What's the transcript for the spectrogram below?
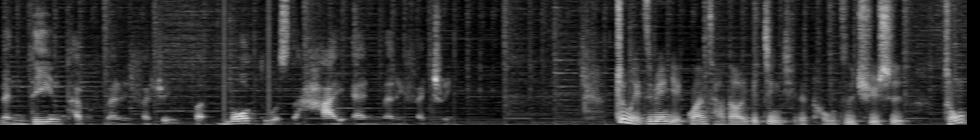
mundane type of manufacturing, but more towards the high-end manufacturing. 仲伟这边也观察到一个近期的投资趋势。 从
